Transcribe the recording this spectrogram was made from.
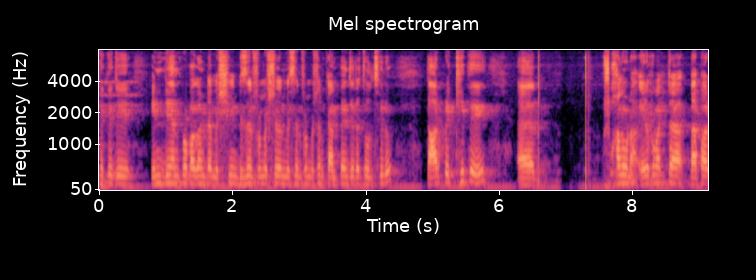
থেকে যে Indian propaganda machine disinformation misinformation campaign যেটা চলছিল, তার প্রেক্ষিতে ভালো না, এরকম একটা ব্যাপার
